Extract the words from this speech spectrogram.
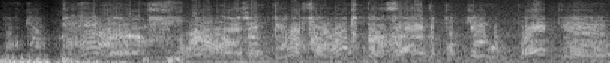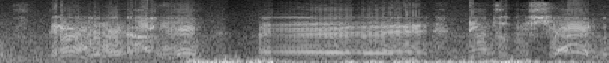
Porque o clima foi, nós, o clima foi muito pesado, porque o próprio Grêmio, né, armou. É, vestiário,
